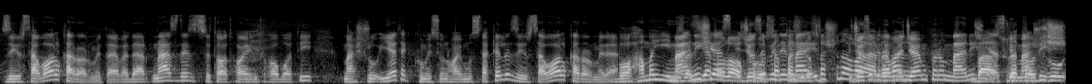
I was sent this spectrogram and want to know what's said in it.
زیر سوال قرار میده و در نزد ستادهای انتخاباتی مشروعیت کمیسیون های مستقل زیر سوال قرار میده. با همه این معنیش اجازه بدید من اجازه بدید من جمع کنم. معنیش است که مشروع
